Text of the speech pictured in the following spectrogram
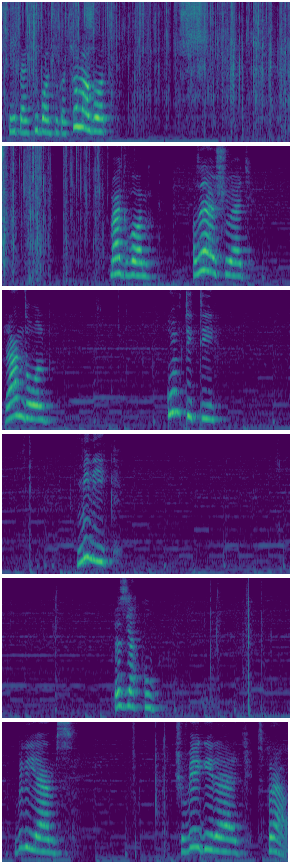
Szépen kibontjuk a csomagot. Megvan. Az első egy Randolb, Umtiti, Milik, Özjakub, Williams, és a végére egy Sprav.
